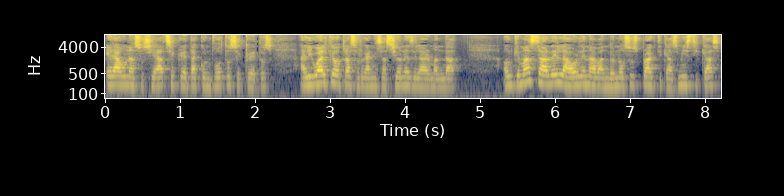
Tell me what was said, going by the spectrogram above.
era una sociedad secreta con votos secretos, al igual que otras organizaciones de la hermandad. Aunque más tarde la orden abandonó sus prácticas místicas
